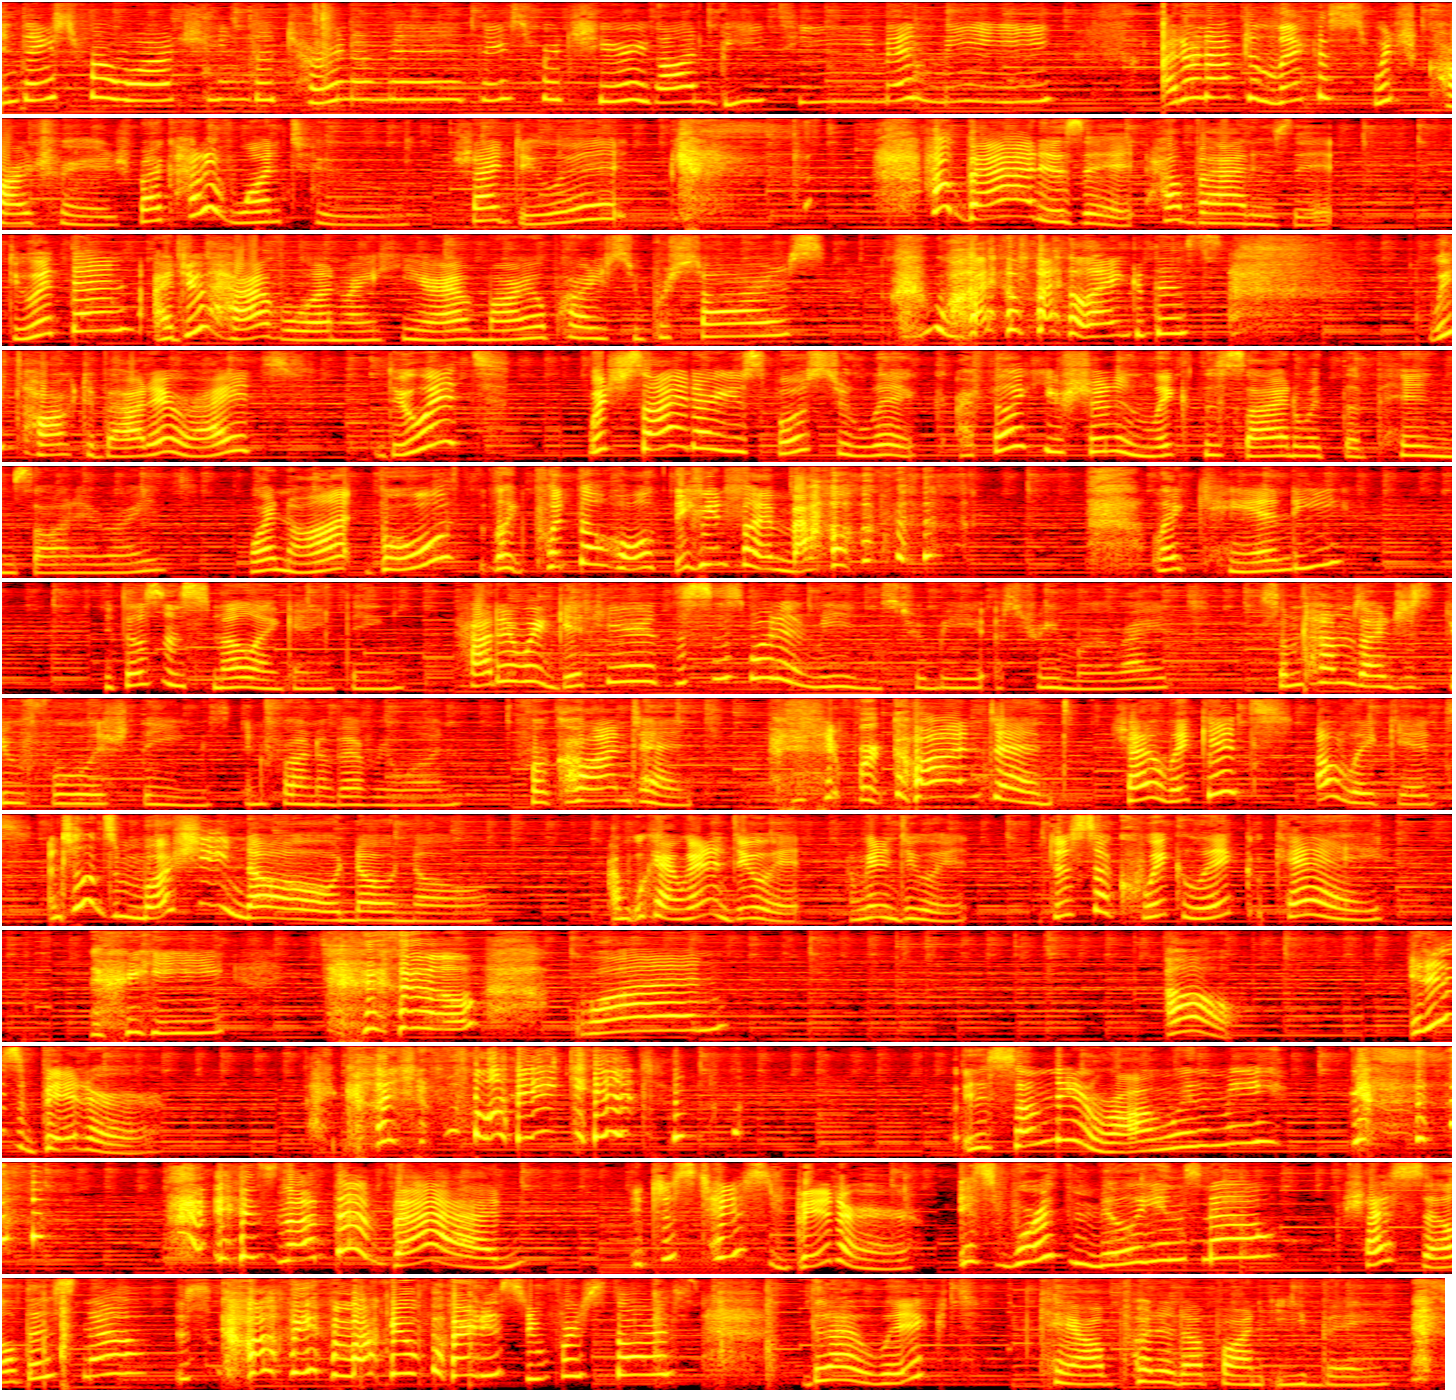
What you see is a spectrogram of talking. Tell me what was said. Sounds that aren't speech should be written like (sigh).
And thanks for watching the tournament. Thanks for cheering on B Team and me. I don't have to lick a Switch cartridge, but I kind of want to. Should I do it? (laughs) How bad is it? How bad is it? Do it then? I do have one right here. I have Mario Party Superstars. (laughs) Why am I like this? We talked about it, right? Do it? Which side are you supposed to lick? I feel like you shouldn't lick the side with the pins on it, right? Why not? Both? Like, put the whole thing in my (laughs) mouth? like candy? It doesn't smell like anything. How did we get here? This is what it means to be a streamer, right? Sometimes I just do foolish things in front of everyone. For content. (laughs) For content. Should I lick it? I'll lick it. Until it's mushy? No, no, no. I'm okay, I'm gonna do it. I'm gonna do it. Just a quick lick, okay. (laughs) Three, two, one. Oh. It is bitter. I (laughs) kind of like it. (laughs) is something wrong with me? it's not that bad. It just tastes bitter. It's worth millions now? Should I sell this now? This copy that I licked? Okay, I'll put it up on eBay. (laughs)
